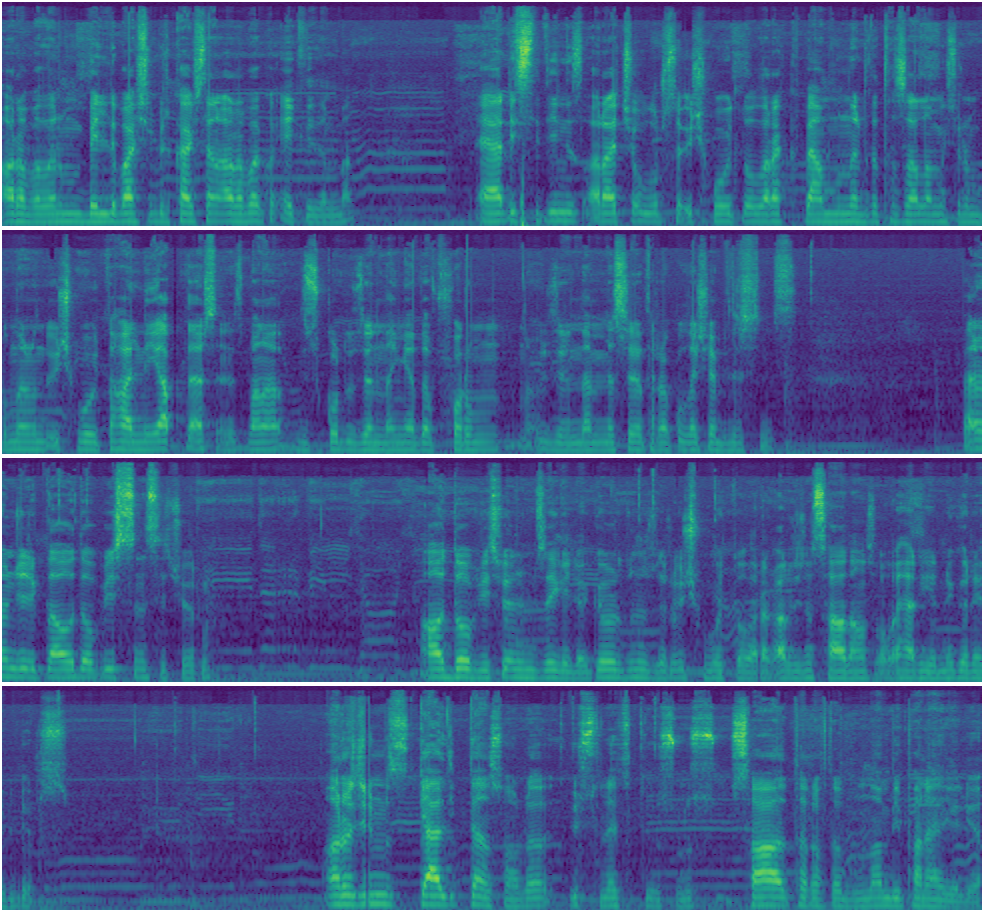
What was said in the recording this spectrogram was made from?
arabalarımın belli başlı birkaç tane araba ekledim ben. Eğer istediğiniz araç olursa 3 boyutlu olarak ben bunları da tasarlamak istiyorum. Bunların da 3 boyutlu halini yap derseniz bana Discord üzerinden ya da forum üzerinden mesaj atarak ulaşabilirsiniz. Ben öncelikle Adobe'sini seçiyorum. Adobe'si önümüze geliyor. Gördüğünüz üzere 3 boyutlu olarak aracın sağdan sola her yerini görebiliyoruz. Aracımız geldikten sonra üstüne tıklıyorsunuz. Sağ tarafta bulunan bir panel geliyor.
